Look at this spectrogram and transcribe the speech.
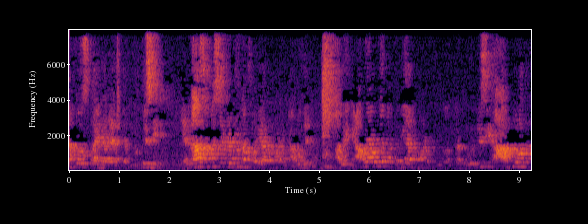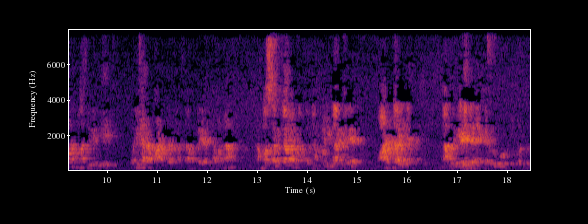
ಅನುಭವಿಸ್ತಾ ಇದ್ದಾರೆ ಅಂತ ಗುರುತಿಸಿ ಎಲ್ಲಾ ಸಮಸ್ಯೆಗಳನ್ನು ನಾವು ಪರಿಹಾರ ಮಾಡಕ್ ಆದ್ರೆ ಯಾವ ಯಾವುದನ್ನ ಪರಿಹಾರ ಅಂತ ಗುರುತಿಸಿ ಆಂದೋಲನ ಮಾದರಿಯಲ್ಲಿ ಪರಿಹಾರ ಮಾಡ್ತಕ್ಕಂತ ಪ್ರಯತ್ನವನ್ನ ನಮ್ಮ ಸರ್ಕಾರ ಮತ್ತು ನಮ್ಮ ಇಲಾಖೆ ಮಾಡ್ತಾ ಇದೆ. ನಾನು ಹೇಳಿದ್ದೇನೆ, ಕೆಲವು ಇವತ್ತು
